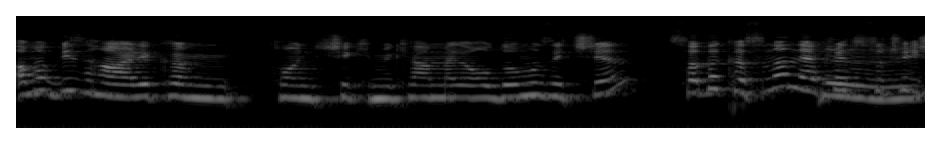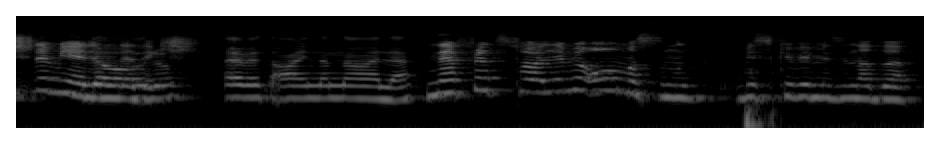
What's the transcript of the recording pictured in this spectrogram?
ama biz harika, ponçik, mükemmel olduğumuz için sadakasına nefret Hmm, suçu işlemeyelim doğru. dedik. Evet aynen öyle. Nefret söylemi olmasın bisküvimizin adı.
